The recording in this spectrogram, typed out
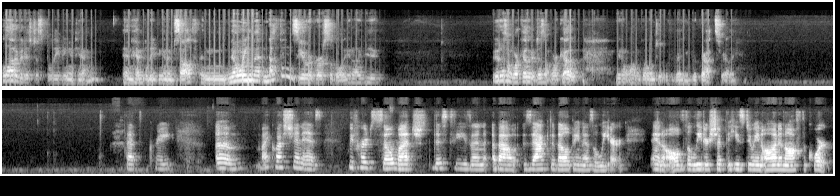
a lot of it is just believing in him and him believing in himself and knowing that nothing's irreversible. You know, if you if it doesn't work out, it doesn't work out. You don't want to go into it with any regrets, really. That's great. Um, my question is we've heard so much this season about Zach developing as a leader and all of the leadership that he's doing on and off the court.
